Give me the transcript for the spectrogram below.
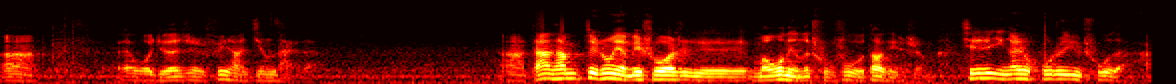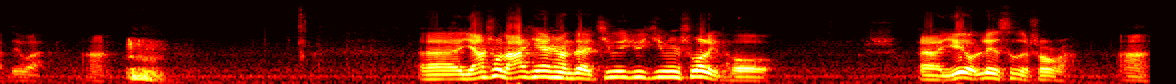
啊，呃，我觉得这是非常精彩的。啊，当然他们最终也没说这个毛公鼎的楚父到底是什么，其实应该是呼之欲出的啊，对吧？啊，呃，杨树达先生在《鸡尾居鸡文说》里头，呃，也有类似的说法啊。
